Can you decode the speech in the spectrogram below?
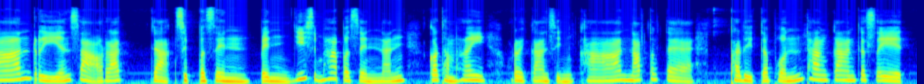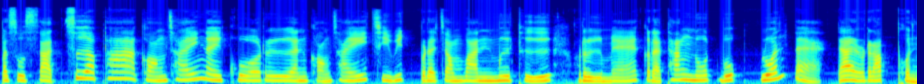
ล้านเหรียญสหรัฐจาก 10%เป็น 25%นั้น ก็ทำให้รายการสินค้านับตั้งแต่ผลิตผลทางการเกษตร ปศุสัตว์ เสื้อผ้าของใช้ในครัวเรือน ของใช้ชีวิตประจำวันมือถือ หรือแม้กระทั่งโน้ตบุ๊กล้วนแต่ได้รับผล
